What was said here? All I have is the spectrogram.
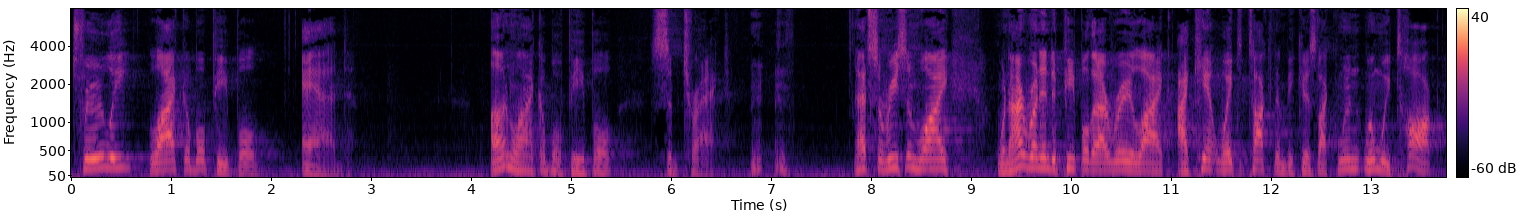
Truly likable people add, unlikable people subtract. That's the reason why when I run into people that I really like, I can't wait to talk to them because, like, when, when we talk,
